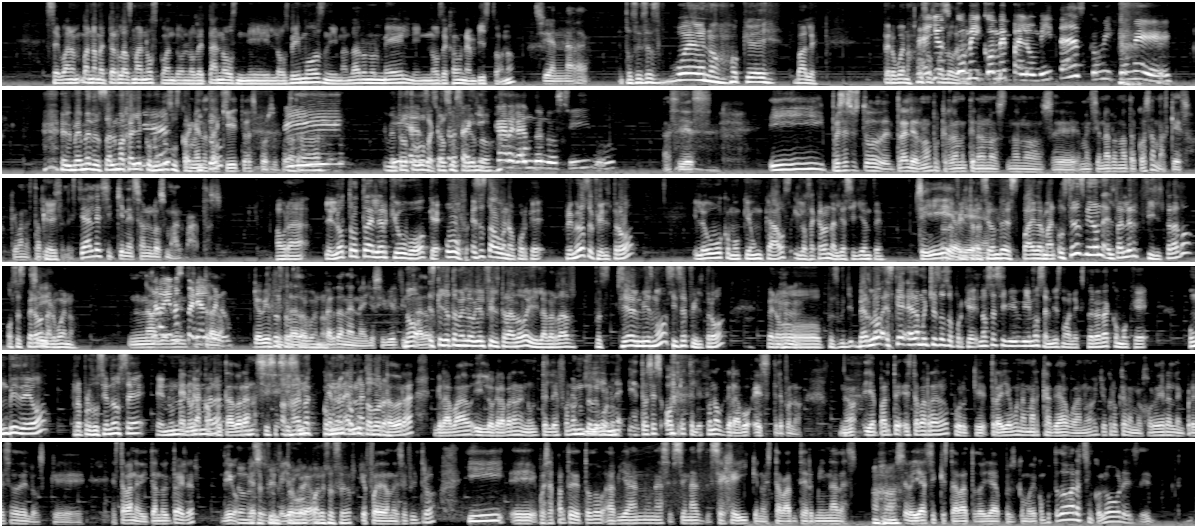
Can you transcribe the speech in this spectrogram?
se van, van a meter las manos cuando en lo de Thanos ni los vimos, ni mandaron un mail, ni nos dejaron en visto, ¿no? Sí, en nada. Entonces es bueno, ok, vale. Pero bueno, eso ellos fue lo come y come palomitas, come y come. El meme de Salma Hayek comiendo sus taquitos. Comiendo taquitos, por supuesto. Sí. Y mientras todos acá sufriendo. Aquí cargándonos, sí, Así es. Y pues eso es todo del tráiler, ¿no? Porque realmente no nos, no nos eh, mencionaron otra cosa más que eso, que van a estar los celestiales y quiénes son los malvados. Ahora, el otro tráiler que hubo, que uff, ese está bueno porque primero se filtró y luego hubo como que un caos y lo sacaron al día siguiente. Sí. La filtración de Spider-Man. ¿Ustedes vieron el tráiler filtrado o se esperaron al bueno? No, yo, me esperé al bueno. Yo vi el filtrado. Bueno. Perdónenme, yo sí vi el filtrado. No, es que yo también lo vi el filtrado y la verdad, pues sí era el mismo, sí se filtró. Pero pues verlo, es que era muy chistoso porque no sé si vimos el mismo, Alex, pero era como que un video reproduciéndose en una, en una computadora. Sí, sí, sí. como en una, computadora. grabado y lo grabaron en un teléfono. En un teléfono. Y, entonces otro teléfono grabó ese teléfono, ¿no? Y aparte estaba raro porque traía una marca de agua, ¿no? Yo creo que a lo mejor era la empresa de los que estaban editando el tráiler. Digo, donde se filtró, parece ser. Que fue de donde se filtró. Y eh, pues aparte de todo, habían unas escenas de CGI que no estaban terminadas. Ajá. Se veía así que estaba todo ya pues como de computadora, sin colores,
